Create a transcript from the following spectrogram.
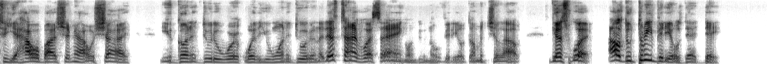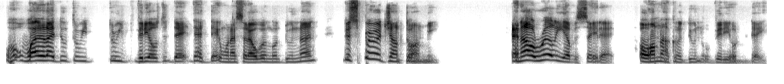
to Yahweh Bashem Hawashai, you're gonna do the work whether you want to do it or not. There's times where I say I ain't gonna do no videos. I'm gonna chill out. Guess what? I'll do three videos that day. Why did I do three three videos that that day when I said I wasn't gonna do none? The spirit jumped on me. And I'll really ever say that. Oh, I'm not gonna do no video today.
